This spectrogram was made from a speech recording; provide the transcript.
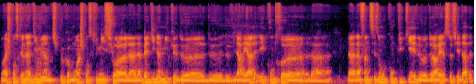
Ouais, je pense que Nadim est un petit peu comme moi. Je pense qu'il mise sur la, belle dynamique de, de, Villarreal et contre euh, la, fin de saison compliquée de, la Real Sociedad.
